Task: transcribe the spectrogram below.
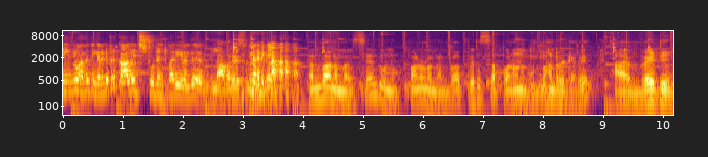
நீங்களும் வந்து நீங்க ரெண்டு பேரும் காலேஜ் ஸ்டூடெண்ட் மாதிரி வந்து இல்லை அவரே நடிக்கலாம். நண்பா நம்ம சேர்ந்து ஒன்று பண்ணணும் நண்பா. பெருசாக பண்ணணும் நண்பான் இருக்காரு. I am waiting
